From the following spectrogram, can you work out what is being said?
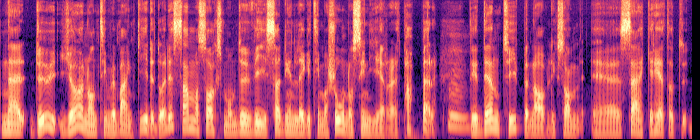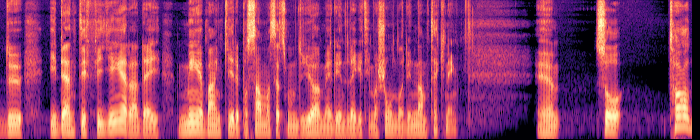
när du gör någonting med BankID, då är det samma sak som om du visar din legitimation och signerar ett papper. Det är den typen av liksom, eh, säkerhet, att du identifierar dig med BankID på samma sätt som du gör med din legitimation och din namnteckning. Eh, så ta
